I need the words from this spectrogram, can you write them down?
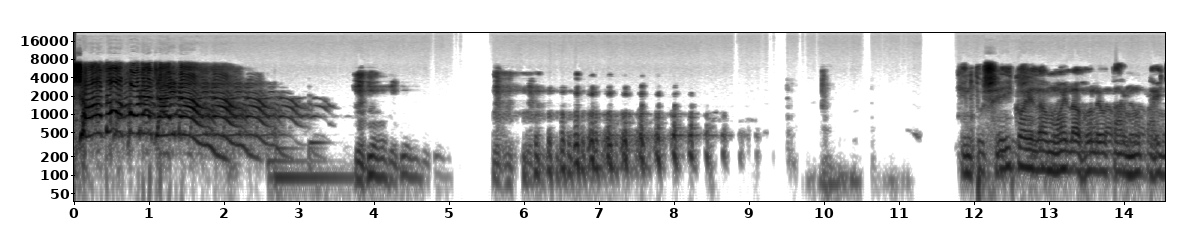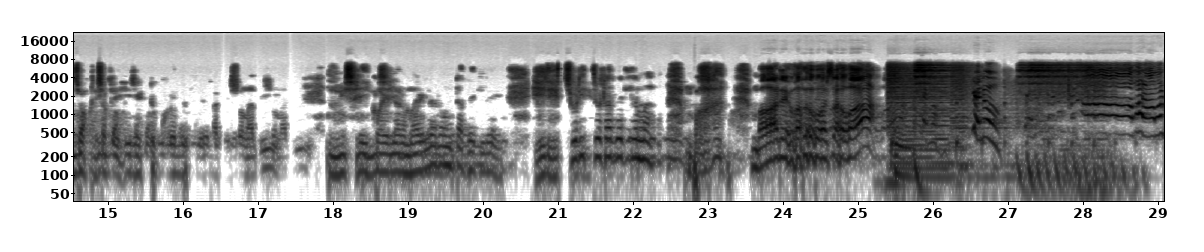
সাদা করা যায় না। কিন্তু সেই কয়লা ময়লা হলেও তার মধ্যেই চকচকে হিরের টুকরো লুকিয়ে থাকে সোনালি। তুমি সেই কয়লার ময়লা রংটা দেখলে হিরের চরিত্রটা দেখলে না বাহ বাহ রে ভালোবাসা বাহ কেন? আমার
